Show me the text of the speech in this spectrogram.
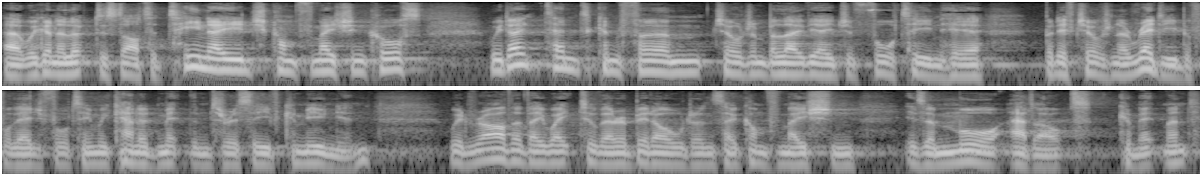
Uh, we're going to look to start a teenage confirmation course. We don't tend to confirm children below the age of 14 here, but if children are ready before the age of 14, we can admit them to receive communion. We'd rather they wait till they're a bit older, and so confirmation is a more adult commitment.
